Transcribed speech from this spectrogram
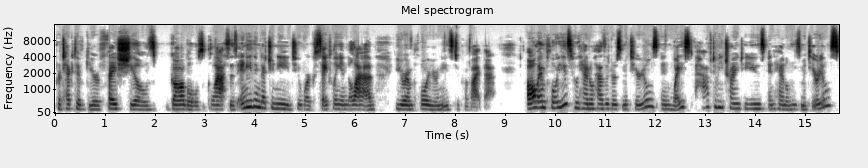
protective gear, face shields, goggles, glasses, anything that you need to work safely in the lab, your employer needs to provide that. All employees who handle hazardous materials and waste have to be trained to use and handle these materials.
